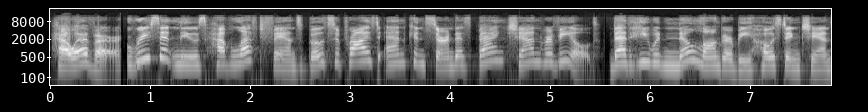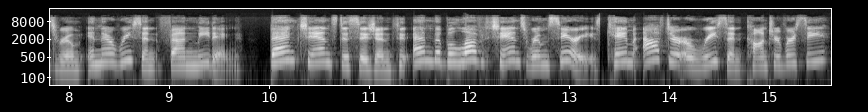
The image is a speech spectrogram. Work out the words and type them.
However, recent news have left fans both surprised and concerned as Bang Chan revealed that he would no longer be hosting Chan's room in their recent fan meeting. Bang Chan's decision to end the beloved Chan's Room series came after a recent controversy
